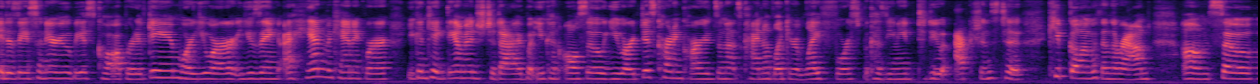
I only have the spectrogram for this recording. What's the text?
It is a scenario based cooperative game where you are using a hand mechanic where you can take damage to die, but you can also, you are discarding cards, and that's kind of like your life force because you need to do actions to keep going within the round. Um, so,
